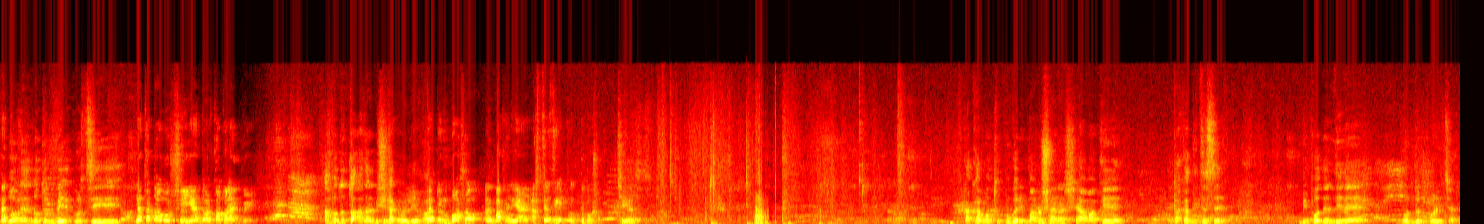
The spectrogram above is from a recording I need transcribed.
হ্যাঁ, বললেন নতুন বিয়ে করছি। না তা তো অবশ্যই। এখন তোমার কত লাগবে? আপাতত হাজার বেশি টাকা হলেই হয়। তুমি বসো আমি বাসা নিয়ে আসতে আসি একটু বসো। ঠিক আছে। কাকার মতো উপকারী মানুষ হয় না। সে আমাকে টাকা দিতেছে। বিপদের দিনে বন্ধুর পরিচয়।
